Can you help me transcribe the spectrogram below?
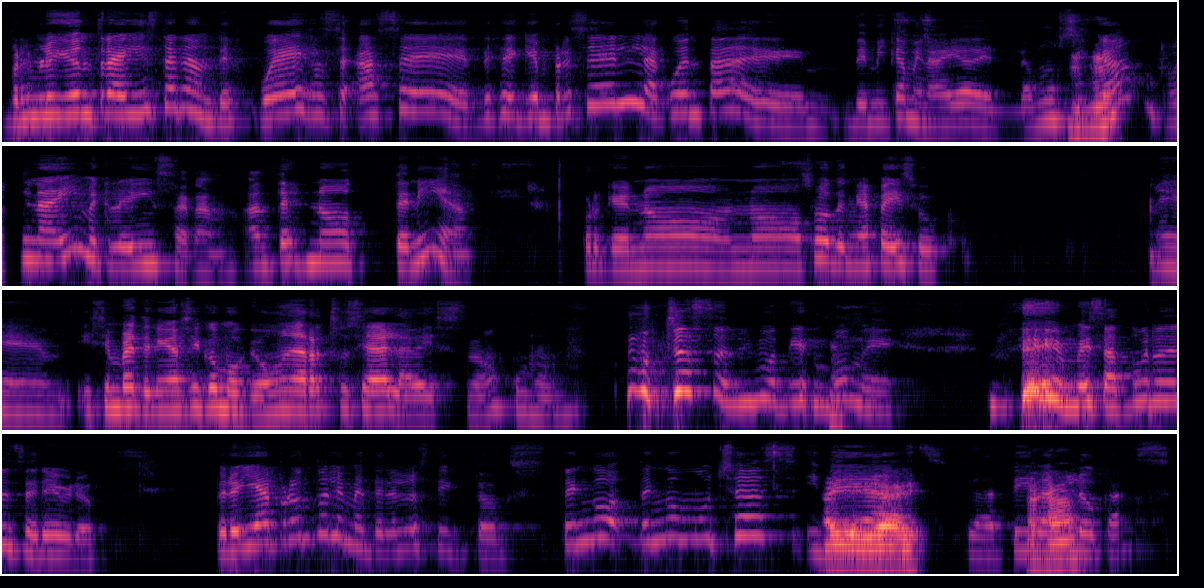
Por ejemplo, yo entré a Instagram después, hace, desde que empecé la cuenta de, de mi caminada de la música, recién ahí me creé Instagram. Antes no tenía, porque no, no solo tenía Facebook. Eh, y siempre he tenido así como que una red social a la vez, ¿no? Como muchas al mismo tiempo me, me, me saturan el cerebro. Pero ya pronto le meteré los TikToks. Tengo, tengo muchas ideas creativas locas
